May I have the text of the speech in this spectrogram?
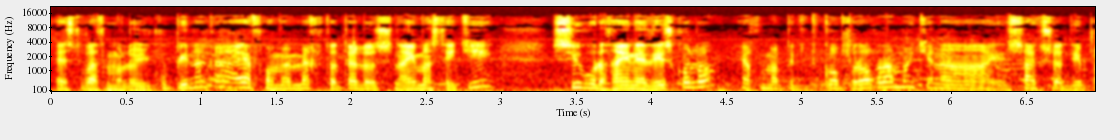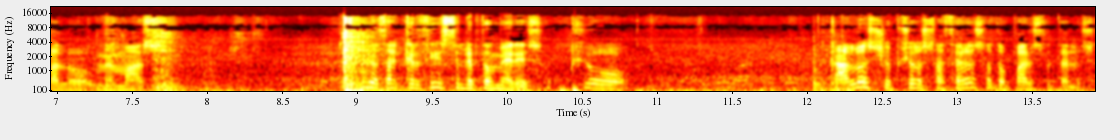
θέση του βαθμολογικού πίνακα. Εύχομαι μέχρι το τέλος να είμαστε εκεί. Σίγουρα θα είναι δύσκολο. Έχουμε απαιτητικό πρόγραμμα και να εισάξει αντίπαλο με εμάς. Το οποίο θα κρυθεί στις λεπτομέρειες. Ο πιο καλός και ο πιο σταθερός θα το πάρει στο τέλος.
